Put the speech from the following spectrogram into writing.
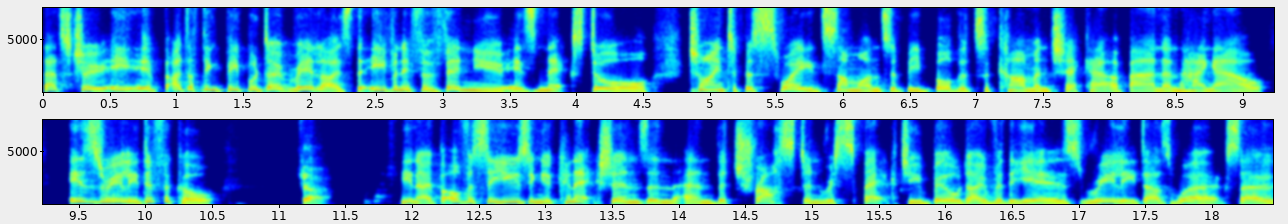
That's true. I think people don't realize that even if a venue is next door, trying to persuade someone to be bothered to come and check out a band and hang out is really difficult. Yeah. You know, but obviously using your connections and, and the trust and respect you build over the years really does work. So,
